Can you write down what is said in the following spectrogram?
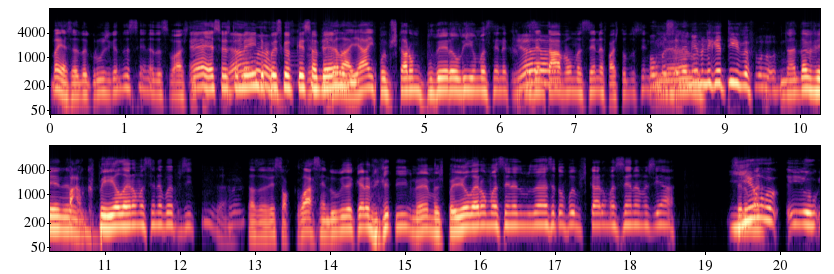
Bem, essa da cruz, grande cena da Svastika. é, essa eu também, depois que eu fiquei sabendo. lá, ya, e foi buscar um poder ali, uma cena que Yeah. representava uma cena, faz todo o sentido. Ou uma cena mesmo negativa, pô. Nada a ver, né? Pá, o que para ele era uma cena bem positiva. Estás a ver? Só que lá, sem dúvida, que era negativo, não é? Mas para ele era uma cena de mudança, então foi buscar uma cena, mas já. Ser E humano. eu, eu,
